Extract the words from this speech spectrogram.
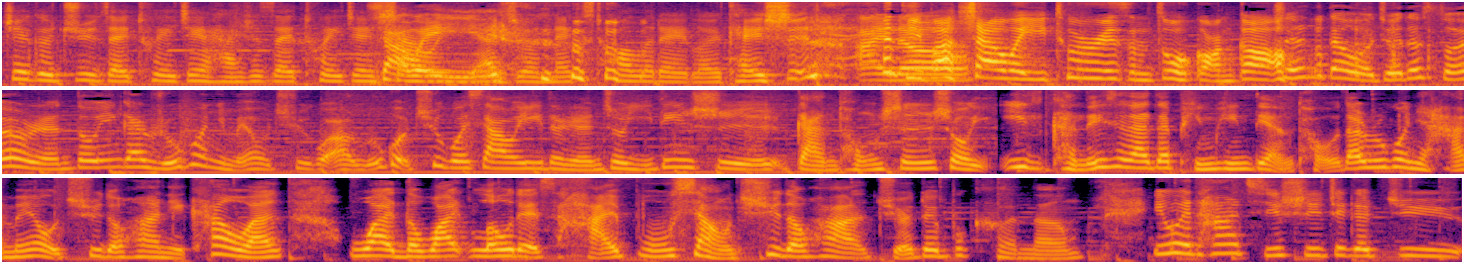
这个剧在推荐，还是在推荐夏威夷夏威夷 as your next holiday location？I 你帮夏威夷 tourism 做广告。真的，我觉得所有人都应该，如果你没有去过啊，如果去过夏威夷的人，就一定是感同身受，一肯定现在在频频点头。但如果你还没有去的话，你看完《White the White Lotus》还不想去的话，绝对不可能，因为它其实这个剧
